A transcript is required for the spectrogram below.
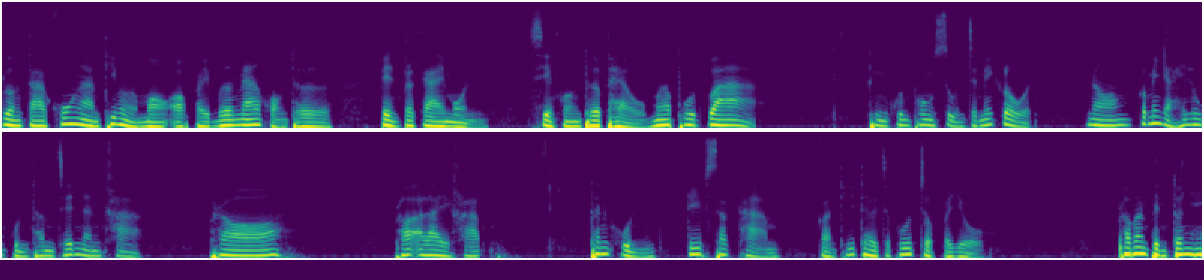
ดวงตาคู่งามที่เหม่อมองออกไปเบื้องหน้าของเธอ เป็นประกายหม่น เสียงของเธอแผ่วเมื่อพูดว่า ถึงคุณพงศูนย์จะไม่โกรธ น้องก็ไม่อยากให้ลุงขุนทำเช่นนั้นค่ะ เพราะ เพราะอะไรครับ ท่านขุนรีบซักถามก่อนที่เธอจะพูดจบประโยค เพราะมันเป็นต้นเห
